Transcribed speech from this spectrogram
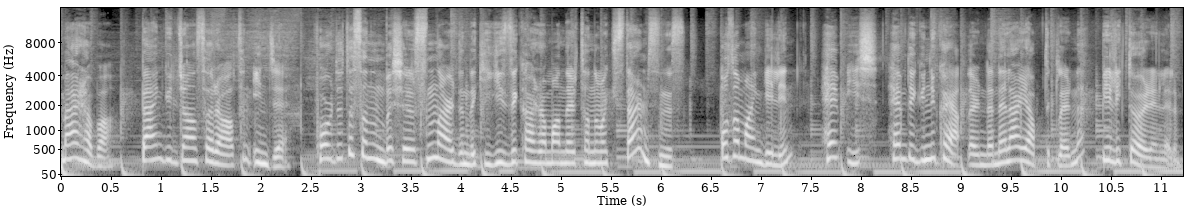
Merhaba, ben Gülcan Sarıaltın İnce. Ford Otosan'ın başarısının ardındaki gizli kahramanları tanımak ister misiniz? O zaman gelin hem iş hem de günlük hayatlarında neler yaptıklarını birlikte öğrenelim.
